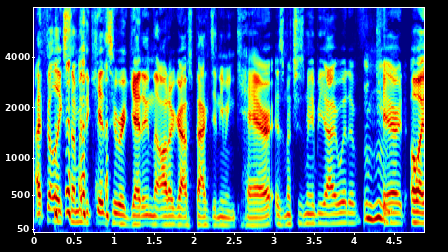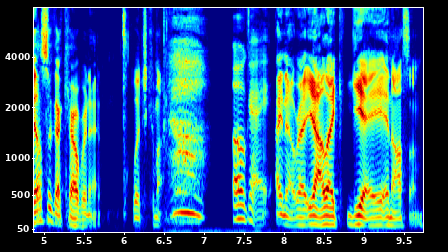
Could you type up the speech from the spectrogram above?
I felt like some of the kids who were getting the autographs back didn't even care as much as maybe I would have Mhm. cared. Oh, I also got Carol Burnett, which come on. okay. I know, right? Yeah, like yay and awesome.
